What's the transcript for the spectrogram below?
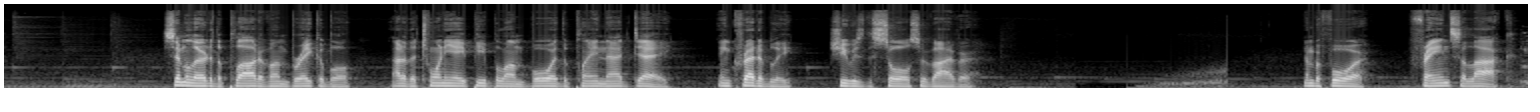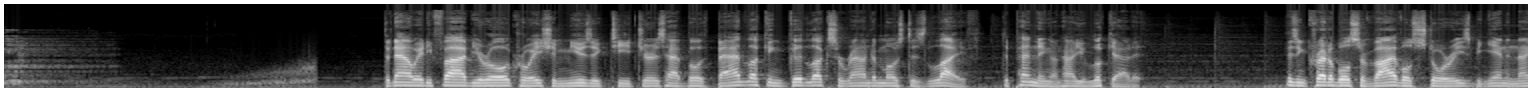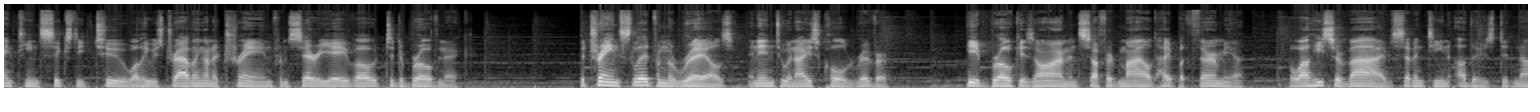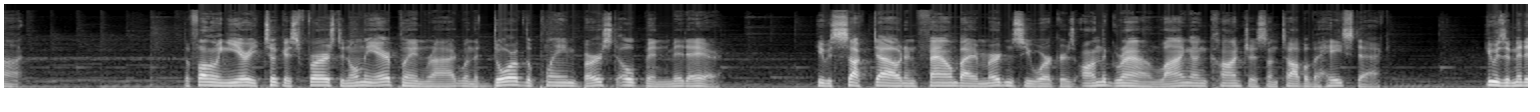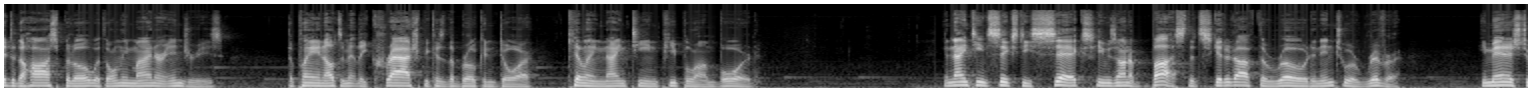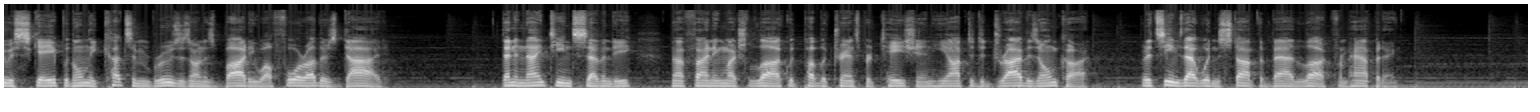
Similar to the plot of Unbreakable, out of the 28 people on board the plane that day, incredibly, she was the sole survivor. Number 4. Frane Selak. The now 85 year old Croatian music teacher has had both bad luck and good luck surround him most his life, depending on how you look at it. His incredible survival stories began in 1962 while he was traveling on a train from Sarajevo to Dubrovnik. The train slid from the rails and into an ice cold river. He had broke his arm and suffered mild hypothermia, but while he survived, 17 others did not. The following year, he took his first and only airplane ride when the door of the plane burst open midair. He was sucked out and found by emergency workers on the ground, lying unconscious on top of a haystack. He was admitted to the hospital with only minor injuries. The plane ultimately crashed because of the broken door, killing 19 people on board. In 1966, he was on a bus that skidded off the road and into a river. He managed to escape with only cuts and bruises on his body while four others died. Then in 1970, not finding much luck with public transportation, he opted to drive his own car, but it seems that wouldn't stop the bad luck from happening.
